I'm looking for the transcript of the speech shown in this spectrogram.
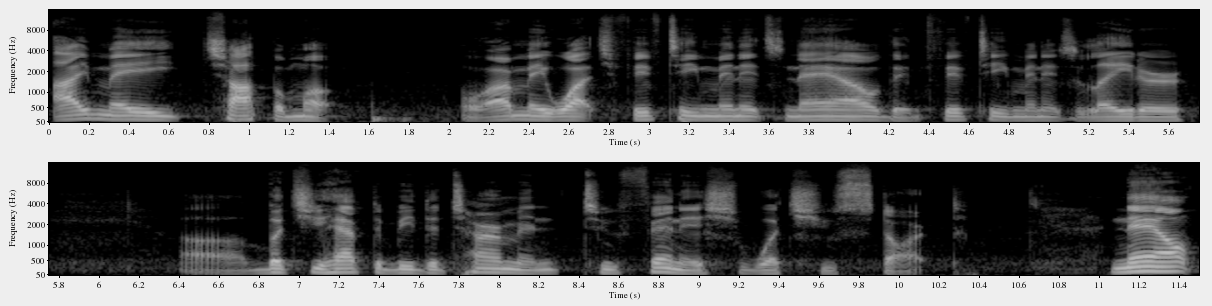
I may chop them up, or I may watch 15 minutes now, then 15 minutes later. Uh, but you have to be determined to finish what you start. Now,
